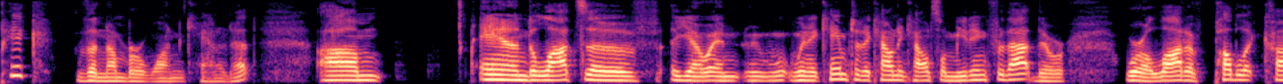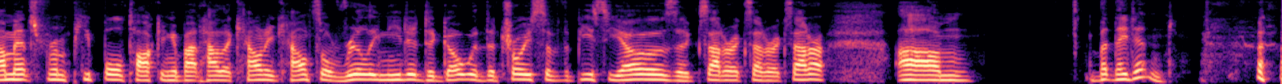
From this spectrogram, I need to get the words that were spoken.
pick the number one candidate. Um, and lots of you know and when it came to the county council meeting for that there were, were a lot of public comments from people talking about how the county council really needed to go with the choice of the pcos et cetera et cetera et cetera. Um, but they didn't.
